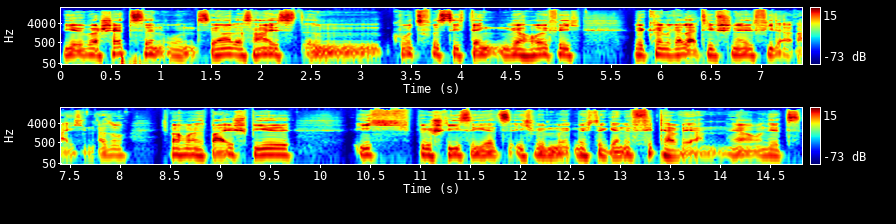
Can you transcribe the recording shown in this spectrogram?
Wir überschätzen uns, ja. Das heißt, ähm, kurzfristig denken wir häufig, wir können relativ schnell viel erreichen. Also ich mache mal das Beispiel. Ich beschließe jetzt, ich will, möchte gerne fitter werden, ja. Und jetzt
